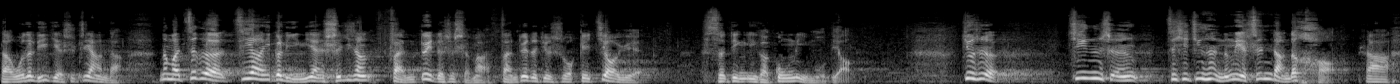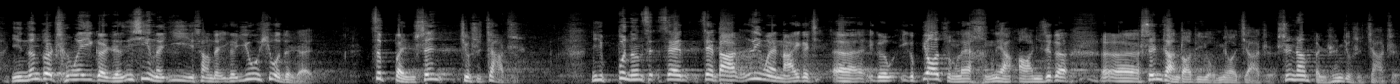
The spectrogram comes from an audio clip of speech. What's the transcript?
啊，我的理解是这样的。那么，这个这样一个理念，实际上反对的是什么？反对的就是说，给教育设定一个功利目标，就是精神这些精神能力生长的好，是吧？你能够成为一个人性的意义上的一个优秀的人，这本身就是价值。你不能再再再拿另外拿一个呃一个一个标准来衡量啊，你这个呃生长到底有没有价值？生长本身就是价值，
